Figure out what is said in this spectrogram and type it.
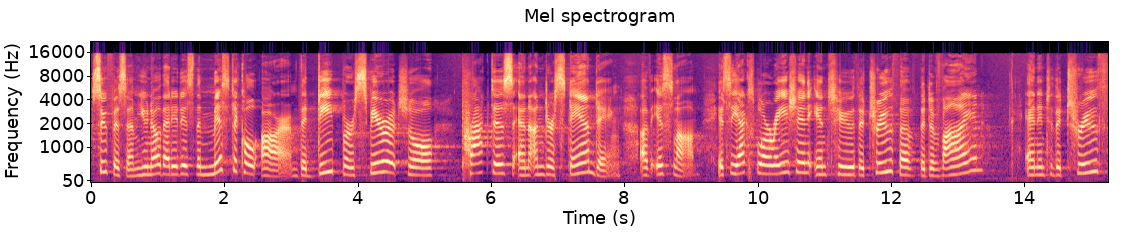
Sufism, you know that it is the mystical arm, the deeper spiritual practice and understanding of Islam. It's the exploration into the truth of the divine and into the truth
